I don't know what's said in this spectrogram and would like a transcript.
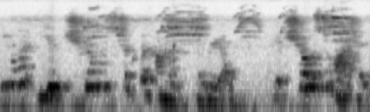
you know what? You chose to on the. You chose to watch it.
